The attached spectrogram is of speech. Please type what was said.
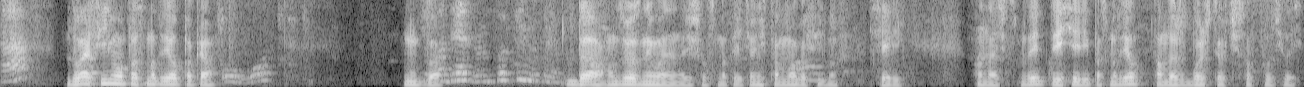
А? Два фильма посмотрел пока. Ого. Ну Что да. подряд он? Да, он Звездные войны решил смотреть. У них там много фильмов, серий. Он начал смотреть, две серии посмотрел, там даже больше трех часов получилось.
